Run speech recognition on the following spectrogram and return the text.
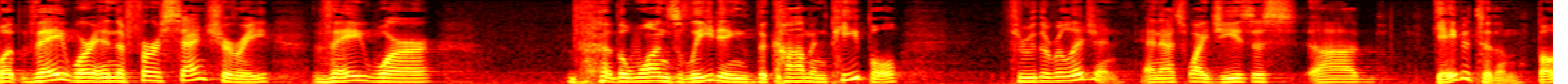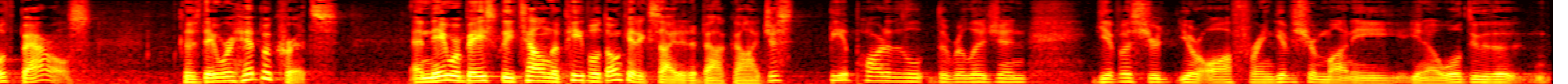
But they were in the first century, they were the ones leading the common people through the religion. And that's why Jesus uh, gave it to them, both barrels, because they were hypocrites. And they were basically telling the people, don't get excited about God. Just be a part of the, the religion. Give us your, your offering. Give us your money. You know, we'll do the,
